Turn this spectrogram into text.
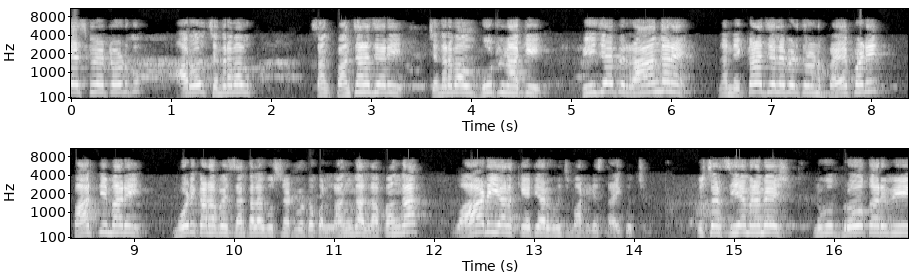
చేసుకునేటోడుకు ఆ రోజు చంద్రబాబు పంచన చేరి చంద్రబాబు బూట్లు నాకి బీజేపీ రాగానే నన్ను ఎక్కడ జైలు పెడుతున్నాను భయపడి పార్టీ మరి మోడీ కడపై సంకల కూర్చున్నటువంటి ఒక లంగ లఫంగా వాడు ఇవాళ కేటీఆర్ గురించి మాట్లాడే స్థాయికి వచ్చింది. మిస్టర్ సీఎం రమేష్ నువ్వు బ్రోకర్వి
